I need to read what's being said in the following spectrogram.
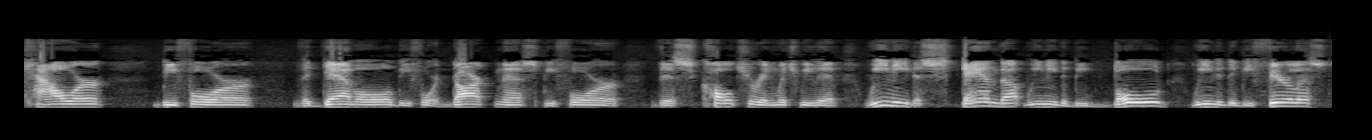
cower before the devil, before darkness, before this culture in which we live. We need to stand up. We need to be bold. We need to be fearless.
